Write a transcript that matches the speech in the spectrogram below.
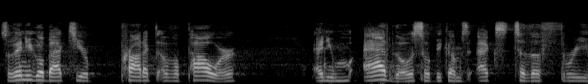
So then you go back to your product of a power and you add those so it becomes x to the 3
